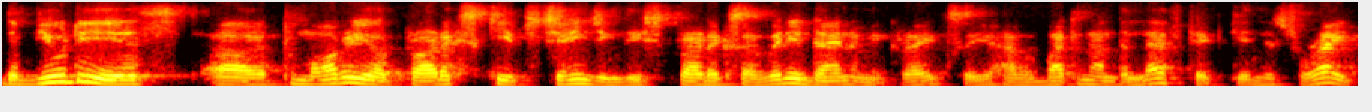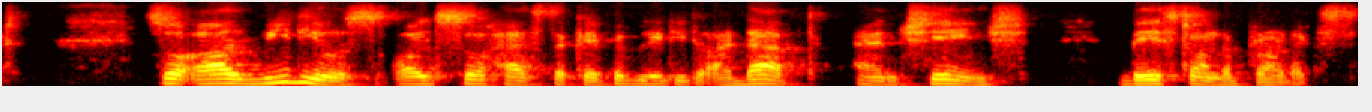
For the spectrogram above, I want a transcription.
the beauty is uh, tomorrow your products keeps changing. These products are very dynamic right? So you have a button on the left it changes to right. So our videos also has the capability to adapt and change based on the products.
